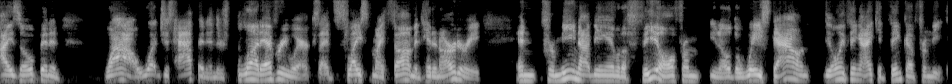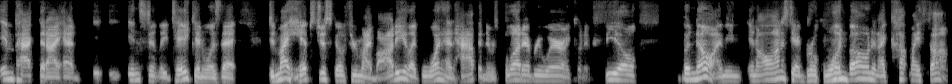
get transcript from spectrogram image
eyes open, and wow, what just happened? And there's blood everywhere because I had sliced my thumb and hit an artery. And for me, not being able to feel from you know the waist down, the only thing I could think of from the impact that I had instantly taken was that did my hips just go through my body? Like what had happened? There was blood everywhere. I couldn't feel. But no, I mean, in all honesty, I broke one bone and I cut my thumb.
